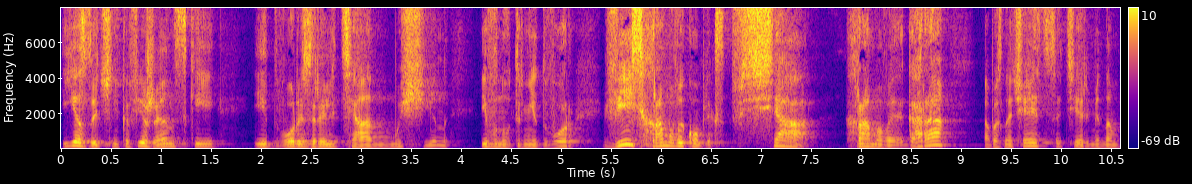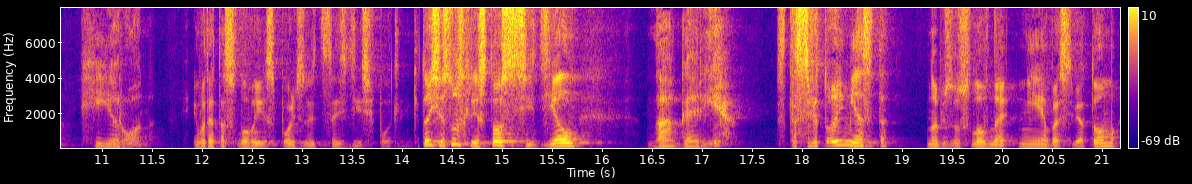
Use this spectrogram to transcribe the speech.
язычников, и женские, и двор израильтян, мужчин, и внутренний двор. Весь храмовый комплекс, вся храмовая гора обозначается термином хиерон. И вот это слово используется здесь в подлиннике. То есть Иисус Христос сидел на горе. Это святое место, но, безусловно, не во святом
